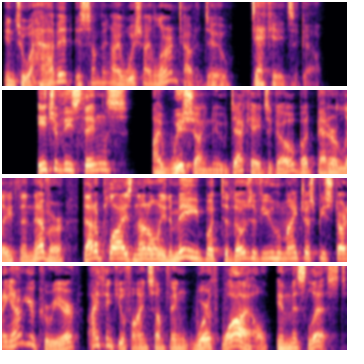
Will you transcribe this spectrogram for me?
into a habit is something I wish I learned how to do decades ago. Each of these things I wish I knew decades ago, but better late than never. That applies not only to me, but to those of you who might just be starting out your career. I think you'll find something worthwhile in this list.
